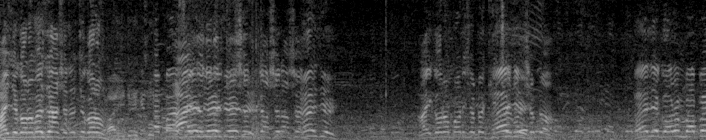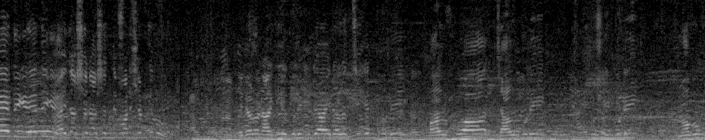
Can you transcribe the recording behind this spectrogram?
এই যে গরমে যে আসেন এই যে গরম। এই যে এই যে খিচুড়ি আসেন আসেন। এই যে। এই গরম পাটি সাপটা পাটি সাপটা? এই যে গরম বাপা এদিকে এদিকে। এই যে আসেন আসেন দিব পাটি সাপ দেবো। এটা হলো নারকেল পুলি পিঠা এটা হলো চিকেন পুলি মালপোয়া জাল পুলি কুসুম পুলি লবঙ্গ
